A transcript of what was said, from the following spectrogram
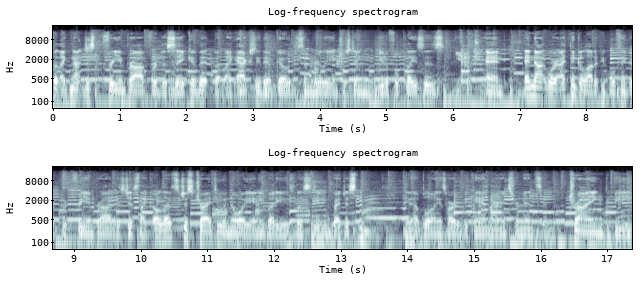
but like not just free improv for the sake of it, but like actually they would go to some really interesting, beautiful places. Yeah, true. And and not where I think a lot of people think of free improv is just like, oh, let's just try to annoy anybody who's listening by just you know blowing as hard as we can on our instruments and trying to be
